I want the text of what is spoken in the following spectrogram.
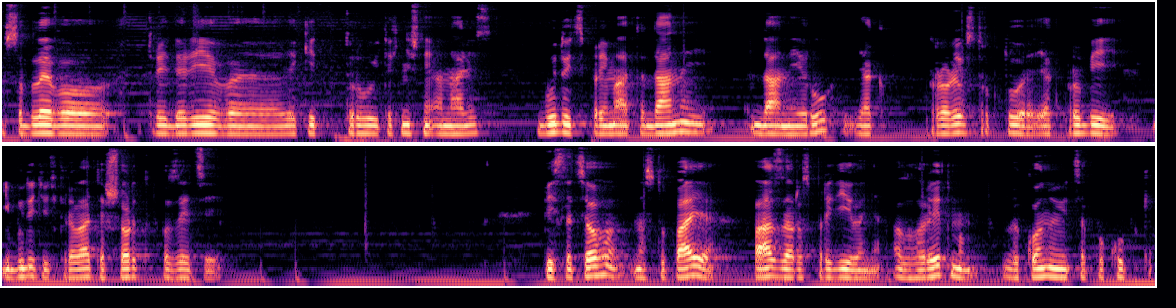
особливо трейдерів, е, які торгують технічний аналіз, будуть сприймати даний, даний рух як прорив структури, як пробій, і будуть відкривати шорт позиції. Після цього наступає фаза розподілення. Алгоритмом виконуються покупки.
